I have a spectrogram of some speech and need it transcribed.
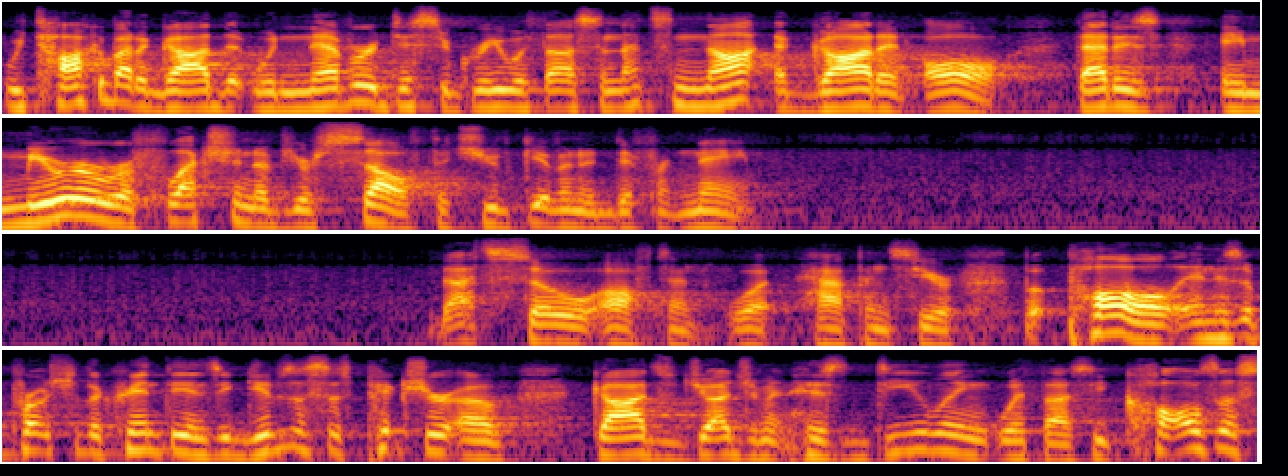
we talk about a God that would never disagree with us, and that's not a God at all. That is a mirror reflection of yourself that you've given a different name. That's so often what happens here. But Paul, in his approach to the Corinthians, he gives us this picture of God's judgment, his dealing with us. He calls us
